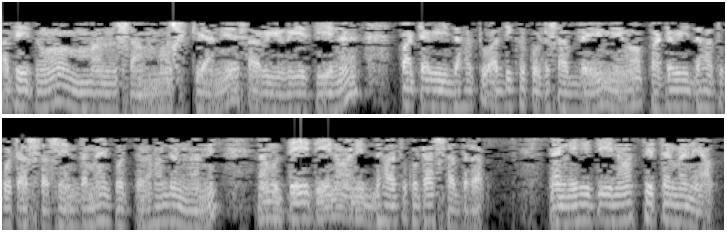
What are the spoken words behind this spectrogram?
අපි හිතමු මනසම්මස් කියන්නේ ශරීරයේ තියෙන පඨවි ධාතු අධික කොටසක් බැවින් මේවා පඨවි ධාතු කොටස් වශයෙන් තමයි පොත්වල හඳුන්වන්නේ. නමුත් ඒ තියෙන අනිත් ධාතු කොටස් හතරක්. දැන් එහි තියෙනවා සිතමනයක්.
